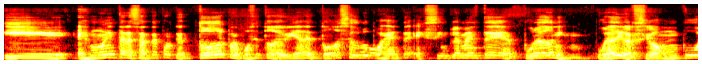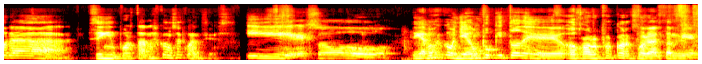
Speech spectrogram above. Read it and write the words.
Y es muy interesante porque todo el propósito de vida de todo ese grupo de gente es simplemente puro hedonismo, pura diversión, pura sin importar las consecuencias. Y eso, digamos que conlleva un poquito de horror corporal también.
